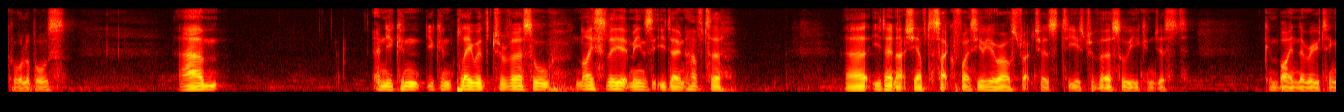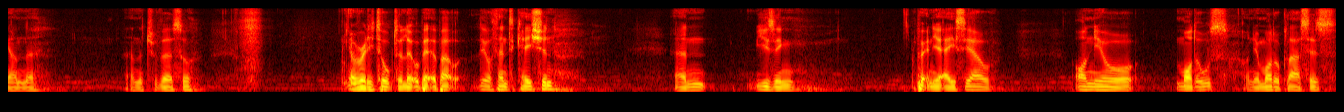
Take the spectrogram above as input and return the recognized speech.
callables. Um, and you can you can play with traversal nicely. It means that you don't have to uh, you don't actually have to sacrifice your URL structures to use traversal. You can just combine the routing and the and the traversal. I already talked a little bit about the authentication and using putting your ACL on your models on your model classes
